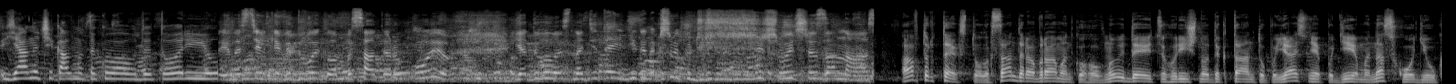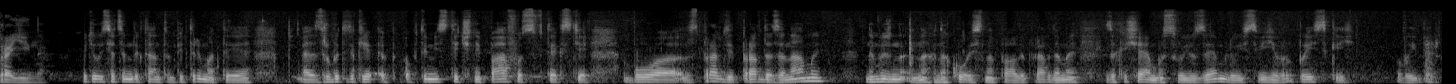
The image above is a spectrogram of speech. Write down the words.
я не чекав на таку аудиторію. Я настільки відвикла писати рукою. Я дивилась на дітей, діти так швидко швидше за нас. Автор тексту Олександр Авраменко головну ідею цьогорічного диктанту пояснює подіями на сході України. Хотілося цим диктантом підтримати, е, зробити такий оптимістичний пафос в тексті, бо справді правда за нами. Не ми ж на, на, на когось напали, правда, ми захищаємо свою землю і свій європейський вибір.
